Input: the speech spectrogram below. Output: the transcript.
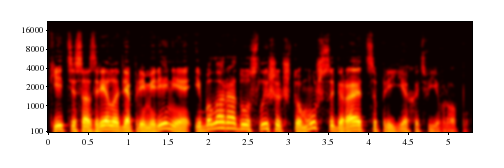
Китти созрела для примирения и была рада услышать, что муж собирается приехать в Европу.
